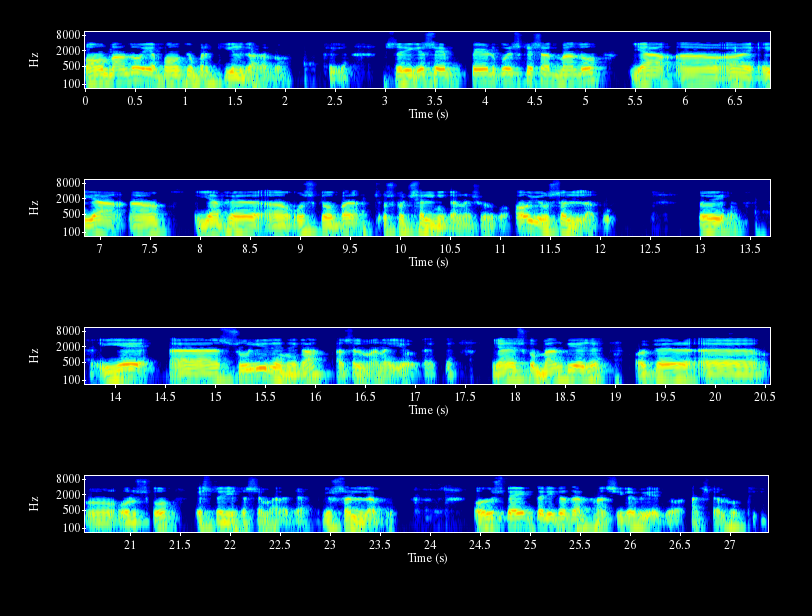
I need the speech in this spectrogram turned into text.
पाँव बांधो या पाँव के ऊपर कील गाड़ दो ठीक है? इस तरीके से पेड़ को इसके साथ बांधो या आ, या आ, या फिर आ, उसके ऊपर उसको छलनी करना शुरू करो। और यूसल्लू तो ये आ, सूली देने का असल माना ये होता है कि यहाँ इसको बाँध दिया जाए और फिर आ, और उसको इस तरीके से मारा जाए। युसल्लू और उसका एक तरीका कार फांसी का भी है जो आजकल होती है।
